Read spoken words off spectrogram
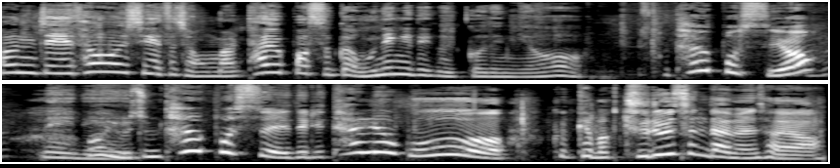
현재 서울시에서 정말 타요버스가 운행이 되고 있거든요. 타요버스요? 네네. 어, 요즘 타요버스 애들이 타려고 그렇게 막 줄을 선다면서요.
